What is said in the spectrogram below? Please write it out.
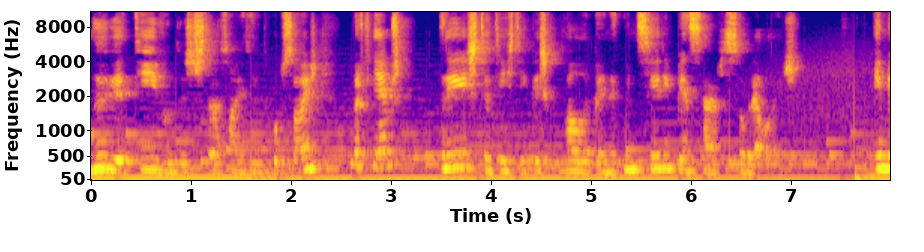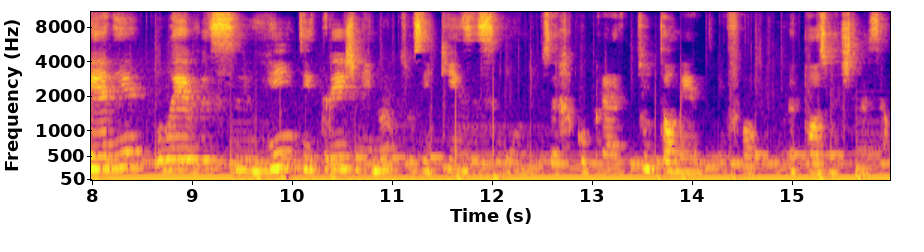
negativo das distrações e interrupções, partilhamos três estatísticas que vale a pena conhecer e pensar sobre elas. Em média, leva-se 23 minutos e 15 segundos a recuperar totalmente o foco após uma distração.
